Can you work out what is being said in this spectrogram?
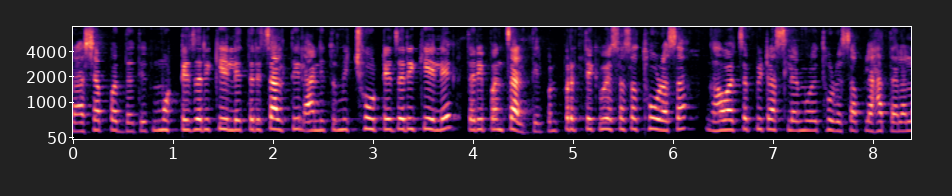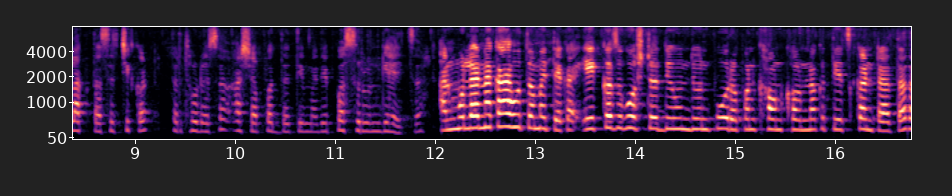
तर अशा पद्धतीत मोठे जरी केले तरी चालतील आणि तुम्ही छोटे जरी केले तरी पण चालतील. पण प्रत्येक वेळेस असं थोडासा गव्हाचं पीठ असल्यामुळे थोडंसं आपल्या हाताला लागतं असं चिकट. तर थोडंसं अशा पद्धतीमध्ये पसरून घ्यायचं. आणि मुलांना काय होतं माहिती आहे का? एकच गोष्ट देऊन देऊन पोरं पण खाऊन खाऊन ना तेच कंटाळतात.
